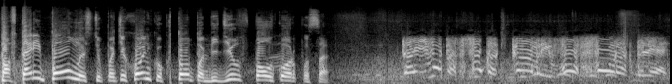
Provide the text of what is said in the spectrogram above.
Повтори полностью, потихоньку, кто победил в пол корпуса. Toyota, сука, Camry, V40, блядь.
